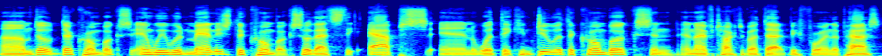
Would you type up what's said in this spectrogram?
um, their Chromebooks, and we would manage the Chromebooks. So that's the apps and what they can do with the Chromebooks, and, and I've talked about that before in the past.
